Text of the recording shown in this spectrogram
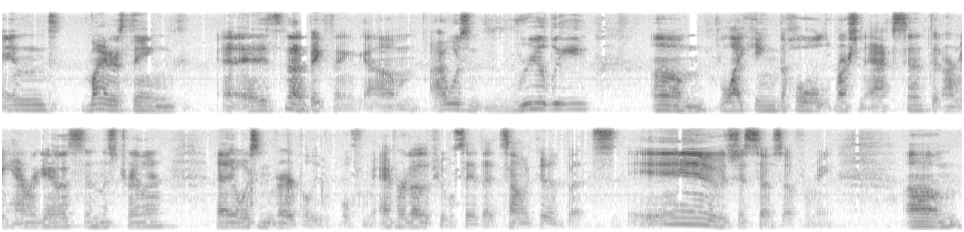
and minor thing, it's not a big thing. Um, I wasn't really um, liking the whole Russian accent that Armie Hammer gave us in this trailer it wasn't very believable for me. I've heard other people say that it sounded good, but it was just so-so for me. Um,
